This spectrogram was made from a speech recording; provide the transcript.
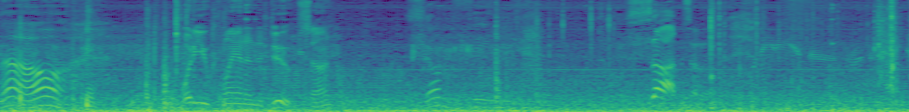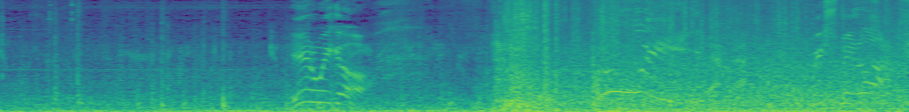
Now, What are you planning to do, son? something subtle. Here we go. Wish me luck.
